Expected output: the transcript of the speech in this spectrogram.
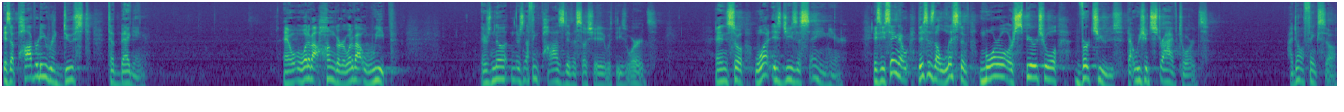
is a poverty reduced to begging. And what about hunger? What about weep? There's, no, there's nothing positive associated with these words. And so, what is Jesus saying here? Is he saying that this is a list of moral or spiritual virtues that we should strive towards? I don't think so.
